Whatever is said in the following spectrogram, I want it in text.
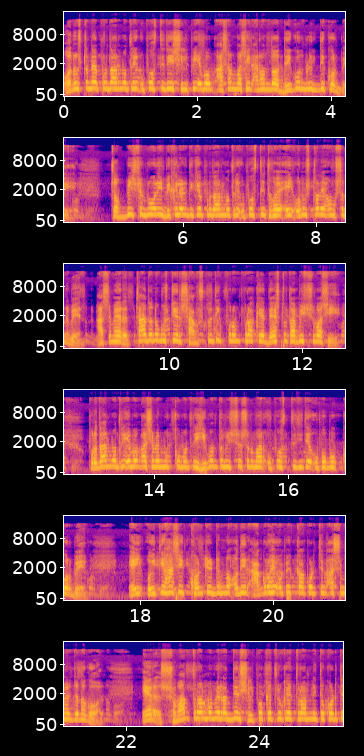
অনুষ্ঠানে প্রধানমন্ত্রীর উপস্থিতি, শিল্পী এবং আসামবাসীর আনন্দ দ্বিগুণ বৃদ্ধি করবে। চব্বিশ ফেব্রুয়ারি বিকেলের দিকে প্রধানমন্ত্রী উপস্থিত হয়ে এই অনুষ্ঠানে অংশ নেবেন। আসামের চা জনগোষ্ঠীর সাংস্কৃতিক পরম্পরাকে দেশ তথা বিশ্ববাসী, প্রধানমন্ত্রী এবং আসামের মুখ্যমন্ত্রী হিমন্ত বিশ্ব শর্মার উপস্থিতিতে উপভোগ করবেন। এই ঐতিহাসিক ক্ষণটির জন্য অধীর আগ্রহে অপেক্ষা করছেন আসামের জনগণ। এর সমান্তরালভাবে রাজ্যের শিল্পক্ষেত্রকে ত্বরান্বিত করতে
